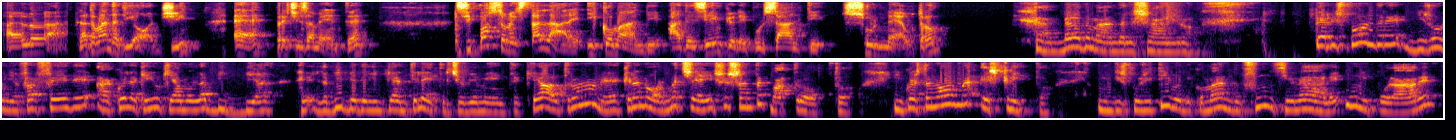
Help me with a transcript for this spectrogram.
Allora, la domanda di oggi è precisamente si possono installare i comandi, ad esempio dei pulsanti, sul neutro? Ah, bella domanda Alessandro. Per rispondere bisogna far fede a quella che io chiamo la Bibbia, eh, la Bibbia degli impianti elettrici ovviamente, che altro non è che la norma CEI 648. In questa norma è scritto un dispositivo di comando funzionale unipolare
